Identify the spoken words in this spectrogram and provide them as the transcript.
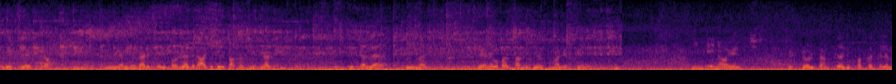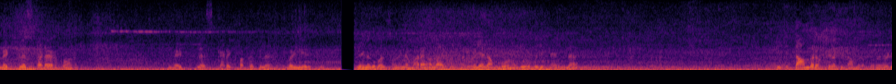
குருச்சேத்திரம் இங்கேருந்து வேளச்சேரி போகிறது. அது ராஜகீழ் பார்க்குற சிக்னல். சிக்னலில் ஸ்ரீமத் வேணுகோபால் சாமி ஜீவசமாதி இருக்குது இந்தியன் ஆயில் பெட்ரோல் பங்க்கு அது பக்கத்தில் மெட் ப்ளஸ் கடை இருக்கும். மெட் ப்ளஸ் கடை பக்கத்தில் வழி இருக்குது வேணுகோபால் சுவாமி இந்த மரங்கள்லாம் இருக்குது அது வழியாக தான் போகணும். குரு பூஜை டைமில் இது தாம்பரம் கிழக்கு தாம்பரம். போகிறதோட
